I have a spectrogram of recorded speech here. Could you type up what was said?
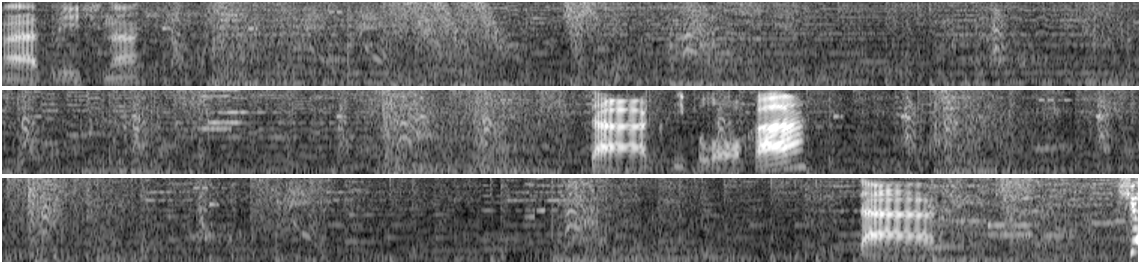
Отлично. Так, неплохо. Так. Чё?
